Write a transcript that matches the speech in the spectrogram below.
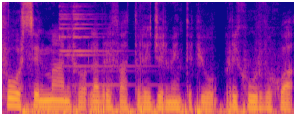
forse il manico l'avrei fatto leggermente più ricurvo qua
